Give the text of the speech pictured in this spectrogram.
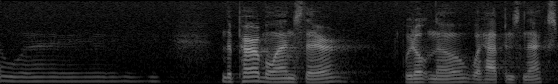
way. The parable ends there. We don't know what happens next.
